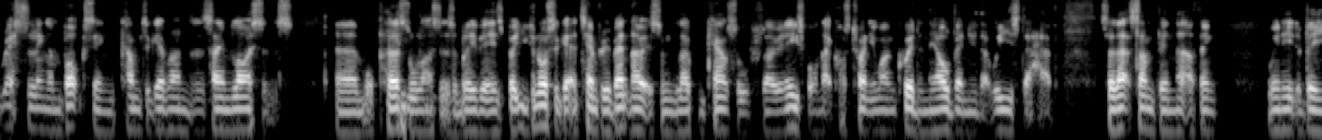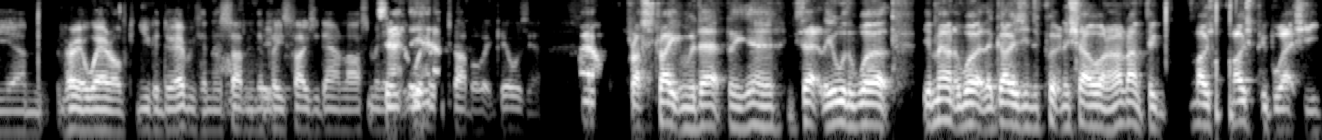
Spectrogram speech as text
wrestling and boxing come together under the same license um, or personal mm. license, I believe it is. But you can also get a temporary event notice from the local council. So in Eastbourne, that costs 21 quid in the old venue that we used to have. So that's something that I think we need to be um, very aware of. You can do everything, and suddenly the police close you down last minute. Exactly, yeah. trouble, it kills you. Well, frustrating with that, but yeah, exactly. All the work, the amount of work that goes into putting a show on. I don't think most most people actually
